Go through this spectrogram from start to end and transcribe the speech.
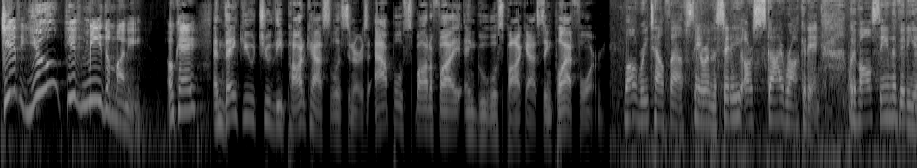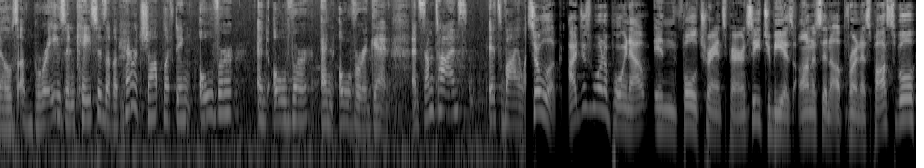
Give, you give me the money. Okay. And thank you to the podcast listeners, Apple, Spotify, and Google's podcasting platform. While retail thefts here in the city are skyrocketing, we've all seen the videos of brazen cases of apparent shoplifting over and over and over again. And sometimes it's violent. So look, I just want to point out in full transparency to be as honest and upfront as possible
